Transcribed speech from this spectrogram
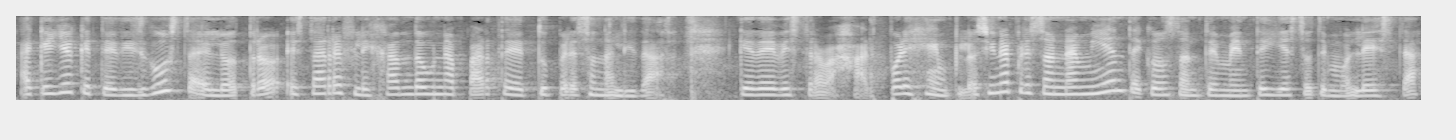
aquello que te disgusta del otro está reflejando una parte de tu personalidad que debes trabajar. Por ejemplo, si una persona miente constantemente y esto te molesta,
